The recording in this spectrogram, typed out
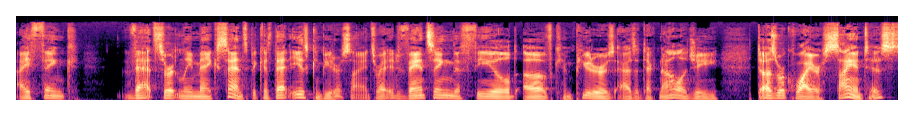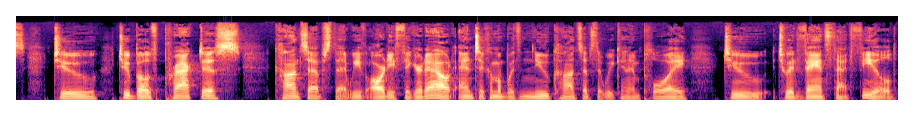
I think that certainly makes sense because that is computer science, right? Advancing the field of computers as a technology does require scientists to to both practice concepts that we've already figured out and to come up with new concepts that we can employ to to advance that field.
